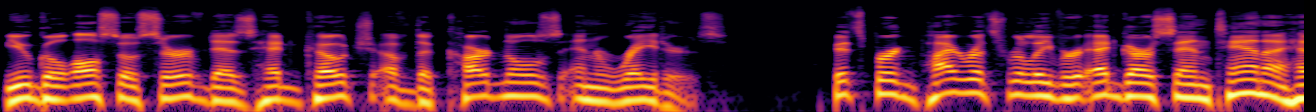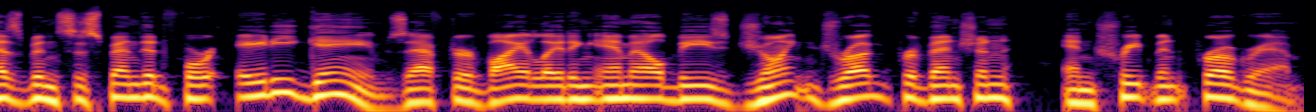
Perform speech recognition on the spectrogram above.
Bugel also served as head coach of the Cardinals and Raiders. Pittsburgh Pirates reliever Edgar Santana has been suspended for 80 games after violating MLB's Joint Drug Prevention and Treatment Program.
